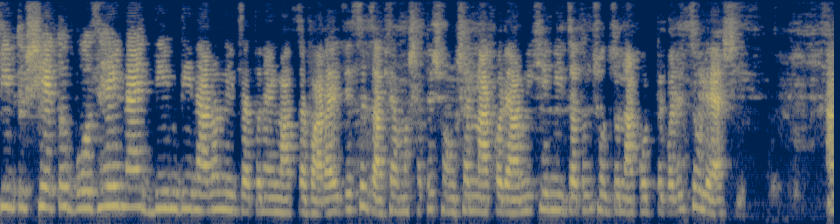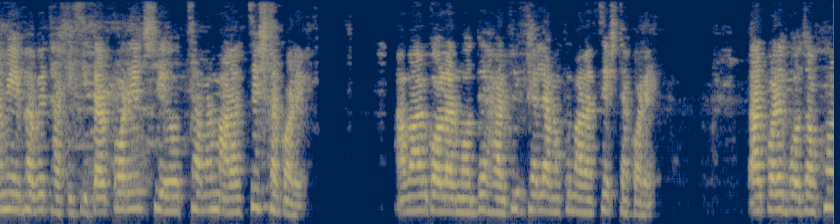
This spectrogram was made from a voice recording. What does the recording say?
কিন্তু সে তো বোঝেই নাই দিন দিন আরও নির্যাতনের মাত্রা বাড়াই দিয়েছে যাতে আমার সাথে সংসার না করে আমি সেই নির্যাতন সহ্য না করতে পারে, চলে আসি। আমি এভাবে থাকিছি। তারপরে সে হচ্ছে আমার মারার চেষ্টা করে। আমার গলার মধ্যে হারফিক ঢেলে আমাকে মারার চেষ্টা করে। তারপরে যখন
